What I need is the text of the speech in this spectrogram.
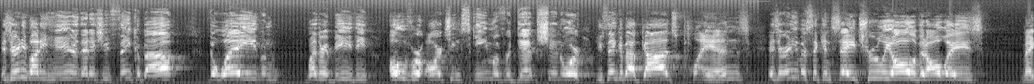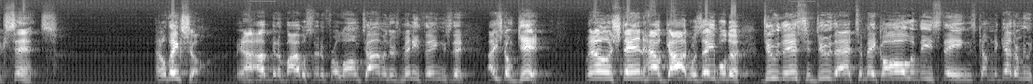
Is there anybody here that, as you think about the way, even whether it be the overarching scheme of redemption or you think about God's plans, is there any of us that can say truly all of it always makes sense? I don't think so. I mean, I, have been a Bible student for a long time, and there's many things that I just don't get. I don't understand how God was able to do this and do that to make all of these things come together. I mean,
